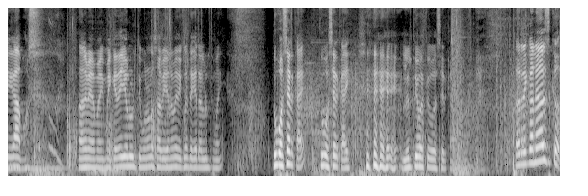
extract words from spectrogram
Digamos. Madre mía, me, quedé yo el último, no lo sabía, no me di cuenta que era el último ahí. Estuvo cerca, ¿eh? Estuvo cerca ahí. el último estuvo cerca. Lo reconozco.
